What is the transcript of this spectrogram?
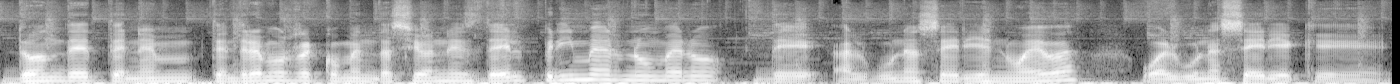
donde tendremos recomendaciones del primer número de alguna serie nueva o alguna serie que,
